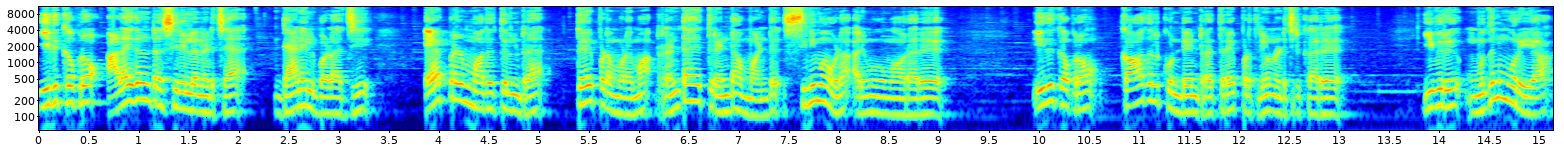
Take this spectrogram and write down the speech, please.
இதுக்கப்புறம் அலைகள்ன்ற சீரியலில் நடித்த டேனியல் பாலாஜி ஏப்ரல் மாதத்தில்ன்ற திரைப்படம் மூலயமா ரெண்டாயிரத்தி ரெண்டாம் ஆண்டு சினிமாவில் அறிமுகமாகிறாரு. இதுக்கப்புறம் காதல் கொண்டேன்ற திரைப்படத்துலையும் நடிச்சிருக்காரு. இவர் முதன் முறையாக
